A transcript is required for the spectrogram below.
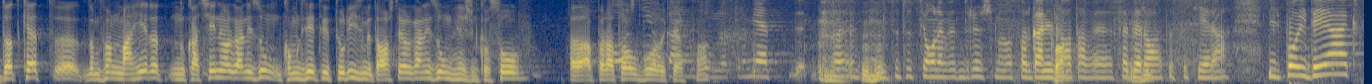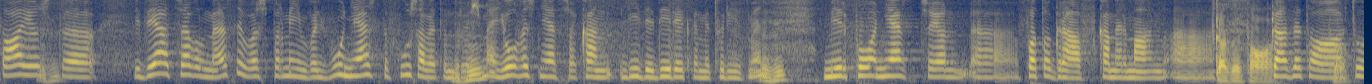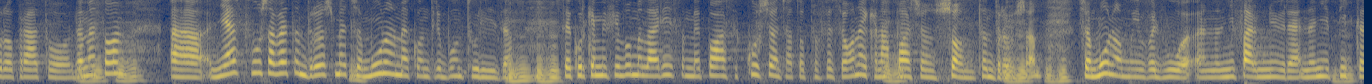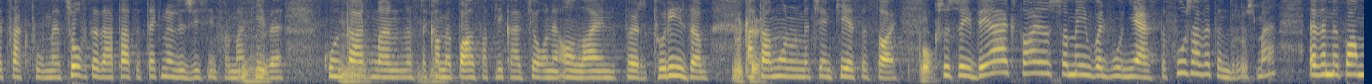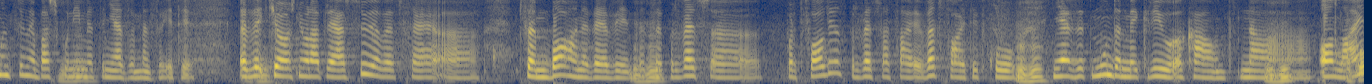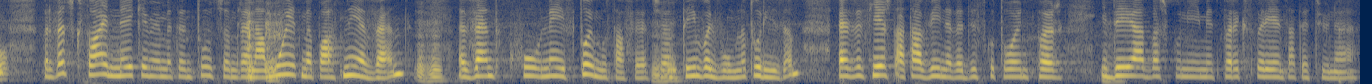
do të ketë, domethënë ma herët, nuk ka qenë i organizum komuniteti i turizmit, a është i organizum hiç në Kosovë, A për ata u bo edhe kjo? Po, është e organizume përmjet institucioneve të ndryshme ose organizatave po. federatës e tjera. Mirëpo, ideja e kësaj është, mhm. ideja e Travel Massive është për me involvu njerëz të fushave të mhm. ndryshme, jo veç njerëz që kanë lidhje direkte me turizmin, mhm. mirëpo njerëz që janë fotografë, kameramanë, gazetarë, gazetarë, po. tur operatorë, domethënë, Njerëz të fushave të ndryshme që mundën me kontribu në turizëm, se kur kemi fillu me Larisën me pa se kush janë qato profesione, kena pa që janë shumë të ndryshëm, që mundën m'u involvu në një farë mënyre, në një pikë të caktume, qoftë edhe ata të teknologjisë informative, ku në të ardhmen nëse ka me pas aplikacione online për turizëm, ata mundën me qenë pjesë e saj. Kështu që ideja e kësaj është që me involvu njerëz të fushave të ndryshme, edhe me pa mundësinë e bashkëpunimit të njerëzve mes veti. Edhe kjo është njëra prej arsyeve pse pse mbahen edhe eventet, mhm. se përveç portfolios, përveç asaj website-it ku mhm. njerëzit mundën me kriju account në mhm. online, përveç kësaj ne kemi me tentu që mrena mujit me pas një event, event ku ne i ftojmë musafirë që janë të involvum në turizm, edhe thjesht ata vijnë dhe diskutojnë për idetë e bashkëpunimit, për eksperiencat e tyne.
